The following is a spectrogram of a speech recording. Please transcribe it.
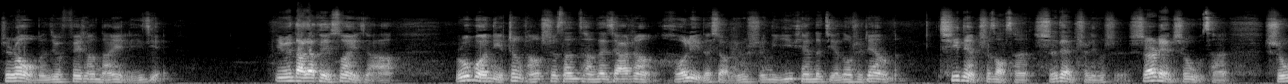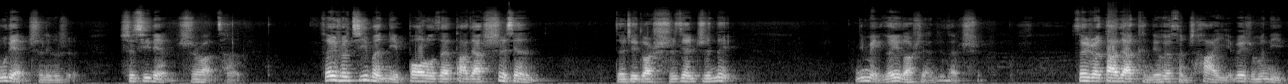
这让我们就非常难以理解。因为大家可以算一下啊，如果你正常吃三餐，再加上合理的小零食，你一天的节奏是这样的。七点吃早餐，十点吃零食，十二点吃午餐，十五点吃零食，十七点吃晚餐。所以说，基本你暴露在大家视线的这段时间之内，你每隔一段时间就在吃。所以说，大家肯定会很诧异，为什么你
